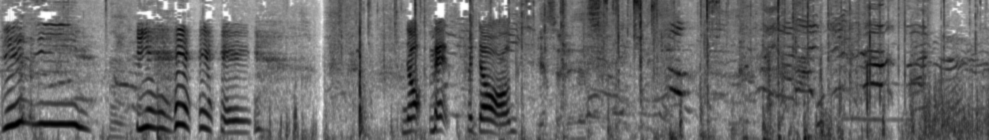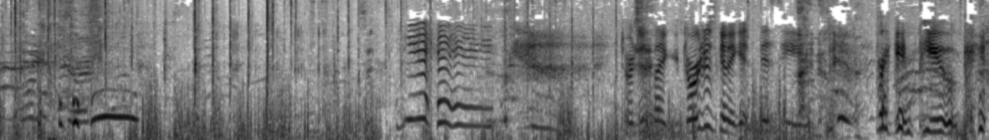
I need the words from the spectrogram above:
Dizzy. Yay. Not meant for dogs. Yes, it is. Yay. is like, George is gonna get dizzy. Freaking puke.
